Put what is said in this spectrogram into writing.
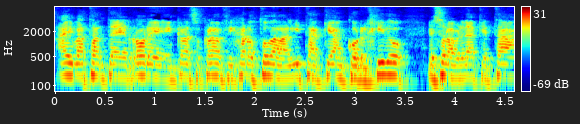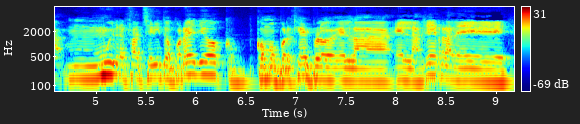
hay bastantes errores en Clash of Clans, fijaros toda la lista que han corregido, eso la verdad es que está muy refacherito por ellos, como por ejemplo en la, en la guerra de...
